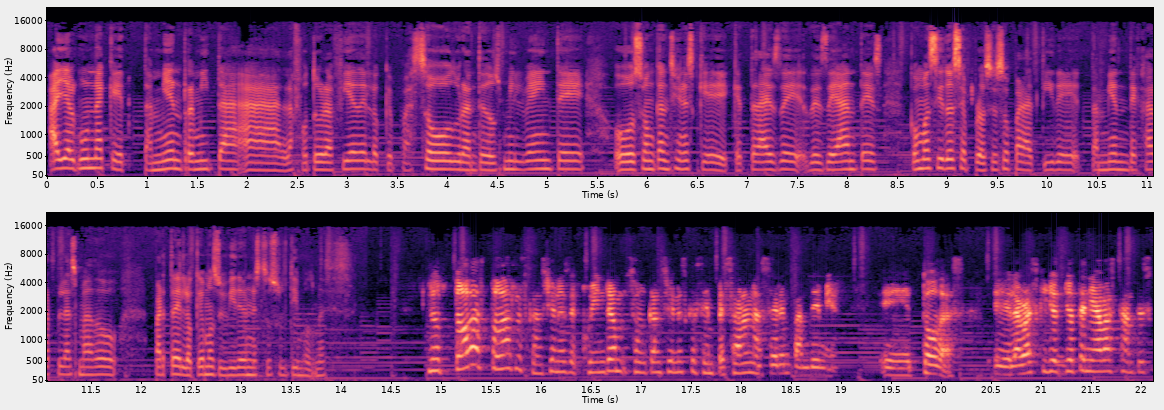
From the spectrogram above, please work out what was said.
¿hay alguna que también remita a la fotografía de lo que pasó durante 2020? ¿O son canciones que, traes de, desde antes? ¿Cómo ha sido ese proceso para ti de también dejar plasmado parte de lo que hemos vivido en estos últimos meses? No, todas, todas las canciones de Queendom son canciones que se empezaron a hacer en pandemia, eh, todas. Eh, la verdad es que yo, yo tenía bastantes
